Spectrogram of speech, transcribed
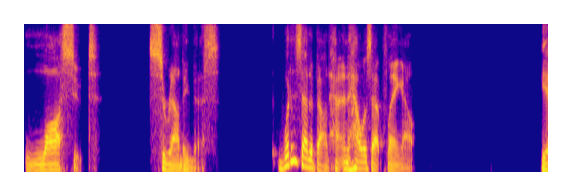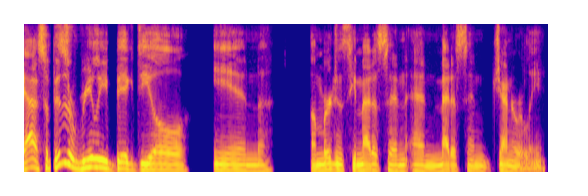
lawsuit surrounding this. What is that about and how is that playing out? Yeah, so this is a really big deal in emergency medicine and medicine generally.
